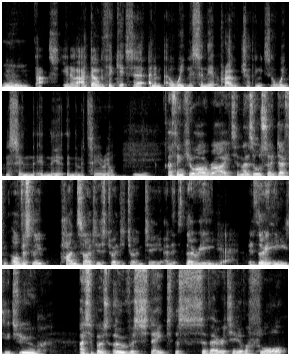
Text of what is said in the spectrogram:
Mm. That's you know I don't think it's a, a, weakness in the approach. I think it's a weakness in in the in the material. Mm. I think you are right, and there's also definitely obviously hindsight is twenty twenty, and it's very yeah it's very easy to I suppose overstate the severity of a flaw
